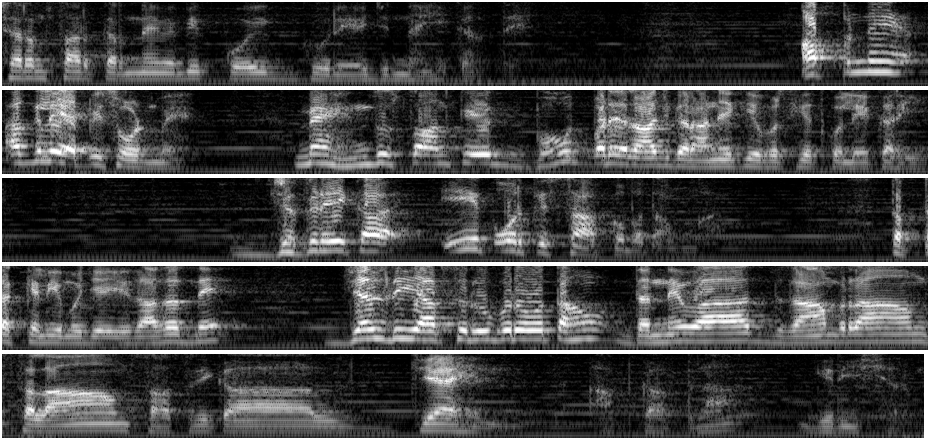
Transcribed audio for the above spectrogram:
शर्मसार करने में भी कोई गुरेज नहीं करते। अपने अगले एपिसोड में मैं हिंदुस्तान के एक बहुत बड़े राजघराने की वसीयत को लेकर ही झगड़े का एक और किस्सा आपको बताऊँगा। तब तक के लिए मुझे इजाज़त दें। जल्दी आपसे रूबरू होता हूँ। धन्यवाद। राम राम। सलाम। सत जय हिंद। आपका अपना गिरीश शर्मा।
